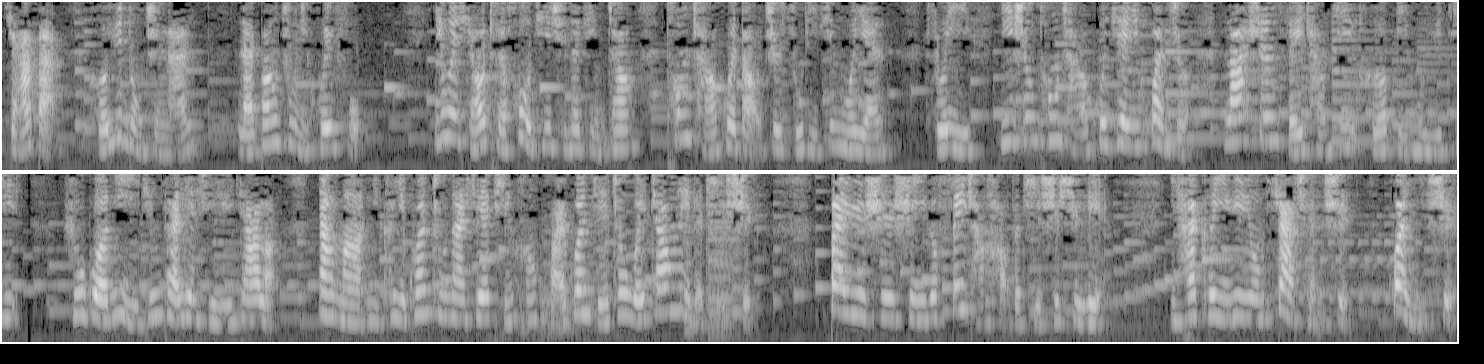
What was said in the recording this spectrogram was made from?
夹板和运动指南，来帮助你恢复。因为小腿后肌群的紧张通常会导致足底筋膜炎，所以医生通常会建议患者拉伸腓肠肌和比目鱼肌。如果你已经在练习瑜伽了，那么你可以关注那些平衡踝关节周围张力的体式。半日式是一个非常好的体式序列。你还可以运用下犬式、换椅式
